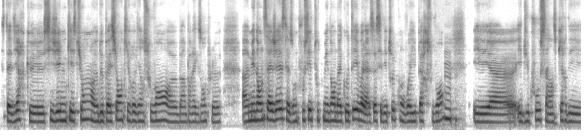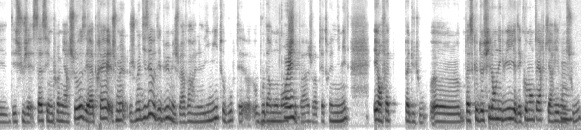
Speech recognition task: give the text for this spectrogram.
C'est-à-dire que si j'ai une question euh, de patient qui revient souvent, euh, ben, par exemple, euh, mes dents de sagesse, elles ont poussé toutes mes dents d'à côté. Voilà, ça, c'est des trucs qu'on voit hyper souvent. Mm. Et, euh, et du coup, ça inspire des, des sujets. Ça, c'est une première chose. Et après, je me, je me disais au début, mais je vais avoir une limite au bout, au bout d'un moment, Oui. je sais pas, j'aurai peut-être une limite. Et en fait, pas du tout. Euh, parce que de fil en aiguille, il y a des commentaires qui arrivent en Mm. dessous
